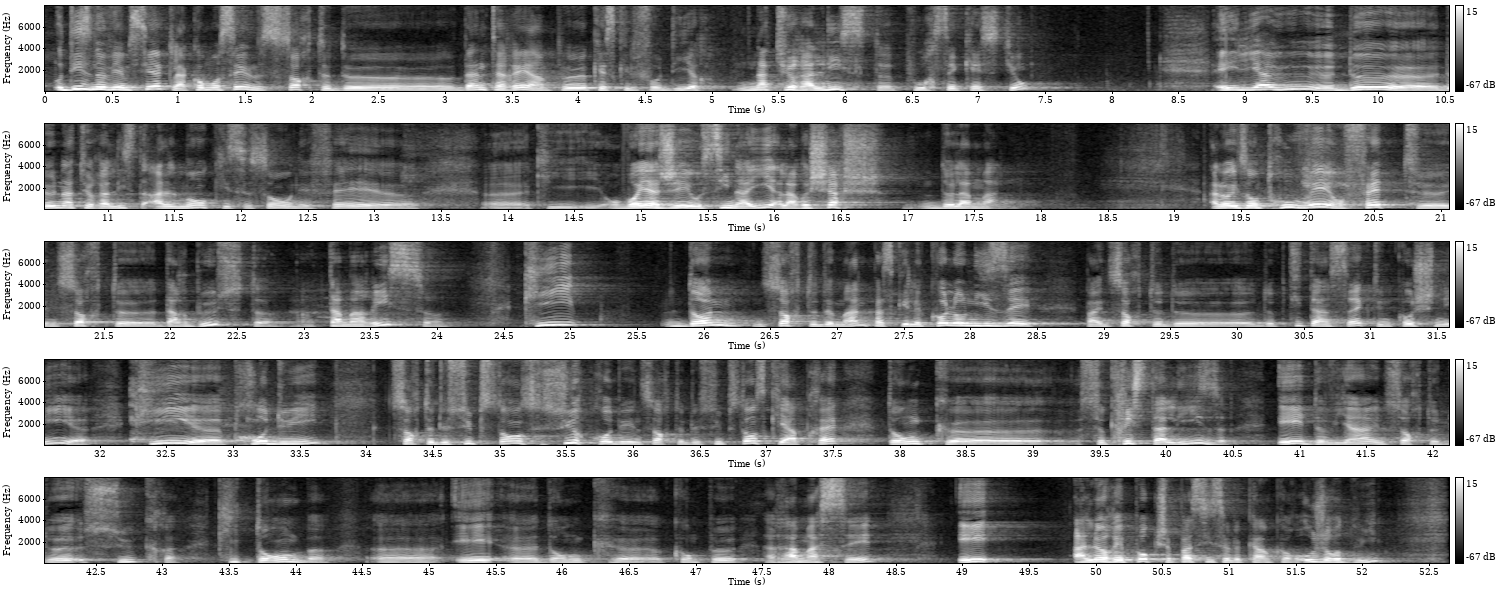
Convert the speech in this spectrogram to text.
Au XIXe siècle a commencé une sorte d'intérêt un peu, qu'est-ce qu'il faut dire, naturaliste pour ces questions. Et il y a eu deux, deux naturalistes allemands qui se sont en effet, euh, euh, qui ont voyagé au Sinaï à la recherche de la manne. Alors ils ont trouvé en fait une sorte d'arbuste, un tamaris, qui donne une sorte de manne parce qu'il est colonisé par une sorte de, petit insecte, une cochenille, qui euh, produit une sorte de substance, surproduit une sorte de substance qui après donc euh, se cristallise et devient une sorte de sucre qui tombe euh, et donc qu'on peut ramasser. Et à leur époque, je ne sais pas si c'est le cas encore aujourd'hui,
